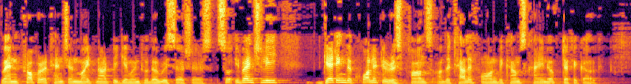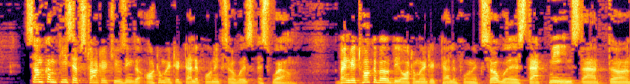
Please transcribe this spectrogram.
when proper attention might not be given to the researchers. So eventually, getting the quality response on the telephone becomes kind of difficult. Some companies have started using the automated telephonic service as well. When we talk about the automated telephonic service, that means that uh,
